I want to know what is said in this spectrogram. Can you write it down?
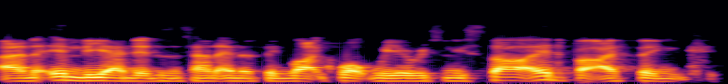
And in the end, it doesn't sound anything like what we originally started, but I think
